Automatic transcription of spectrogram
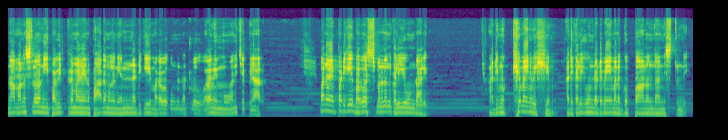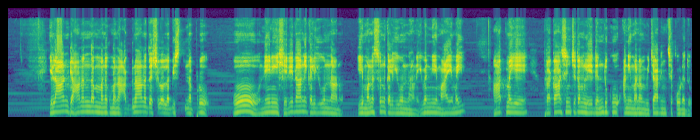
నా మనసులో నీ పవిత్రమైన పాదములను ఎన్నటికీ మరవకుండునట్లు వరమిమ్ము అని చెప్పినారు. మనం ఎప్పటికీ భగవత్స్మరణను కలిగి ఉండాలి. అది ముఖ్యమైన విషయం అది కలిగి ఉండటమే మన గొప్ప ఆనందాన్ని ఇస్తుంది. ఇలాంటి ఆనందం మనకు మన అజ్ఞాన దశలో లభిస్తున్నప్పుడు ఓ నేను ఈ శరీరాన్ని కలిగి ఉన్నాను ఈ మనస్సును కలిగి ఉన్నాను ఇవన్నీ మాయమై ఆత్మయే ప్రకాశించటం లేదెందుకు అని మనం విచారించకూడదు.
